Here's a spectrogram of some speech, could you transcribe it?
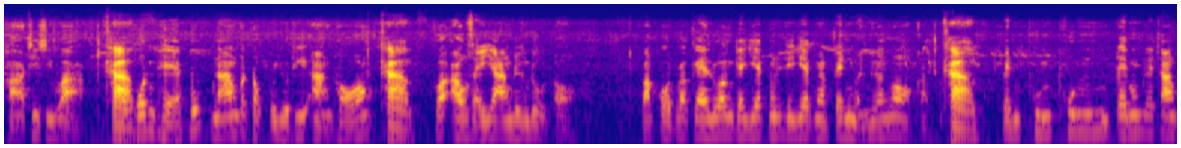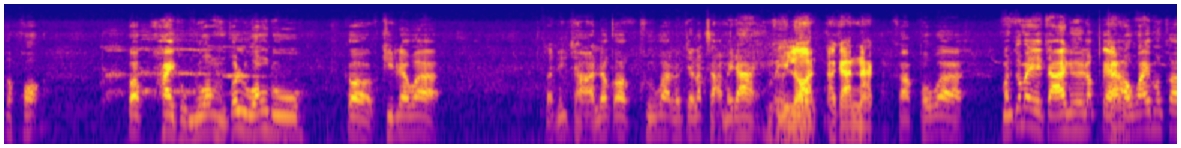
ผ่าที่สิวะครัพอบพ้นแผลปุ๊บน้ำก็ตกไปอยู่ที่อ่างท้องครับ ก็เอาสายยางดึงดูดออก ปรากฏว่าแกล้วงจะเย็บมันจะเย็บมันเป็นเหมือนเนื้องอกครับครับ เป็นพุนพุนๆเต็มเลยตามกระเพาะ ก็ให้ผมล้วงผมก็ล้วงดู ก็คิดแล้วว่า สันนิษฐานแล้วก็คือว่าเราจะรักษาไม่ได้ไม่รอดอาการหนัก ครับ เพราะว่ามันก็ไม่ได้ตายเลยหรอกแต่ครับเอาไว้มันก็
